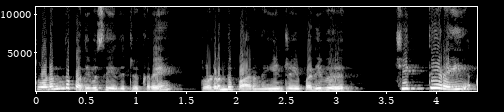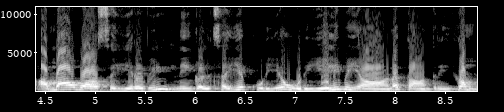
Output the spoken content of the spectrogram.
தொடர்ந்து பதிவு செய்துட்டு இருக்கிறேன் தொடர்ந்து பாருங்க இன்றைய பதிவு சித்திரை அமாவாசை இரவில் நீங்கள் செய்யக்கூடிய ஒரு எளிமையான தாந்திரீகம்.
